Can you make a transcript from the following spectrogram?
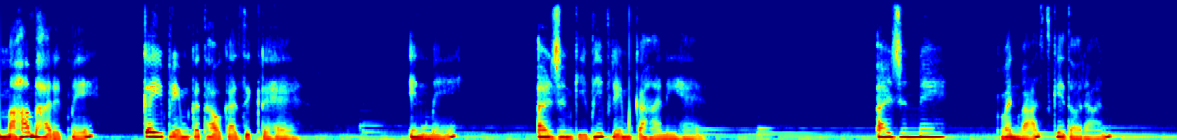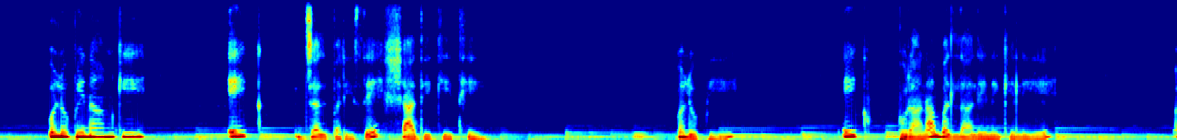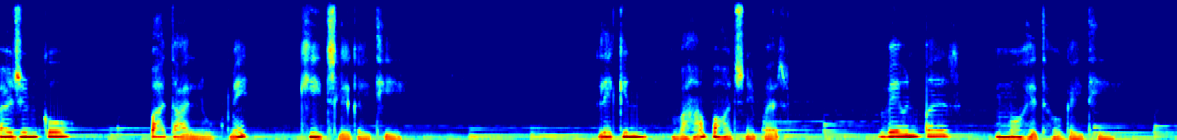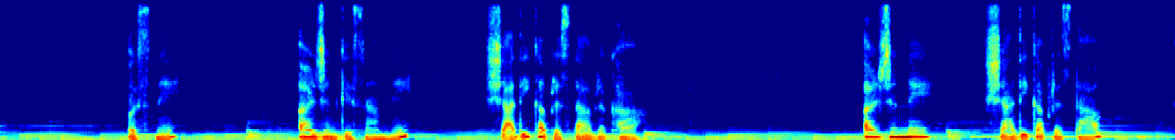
महाभारत में कई प्रेम कथाओं का ज़िक्र है। इनमें अर्जुन की भी प्रेम कहानी है। अर्जुन ने वनवास के दौरान उलूपी नाम की एक जलपरी से शादी की थी। उलूपी एक पुराना बदला लेने के लिए अर्जुन को पाताल लोक में खींच ले गई थी। लेकिन वहाँ पहुँचने पर वे उन पर मोहित हो गई थी। उसने अर्जुन के सामने शादी का प्रस्ताव रखा। अर्जुन ने शादी का प्रस्ताव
